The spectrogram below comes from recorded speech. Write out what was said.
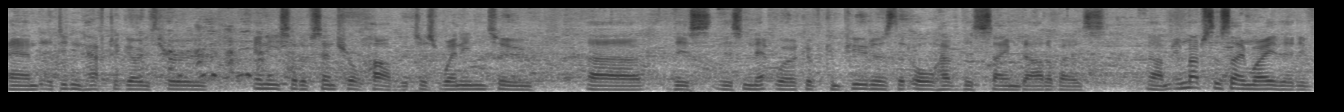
and it didn't have to go through any sort of central hub. It just went into uh, this this network of computers that all have this same database. Um, in much the same way that if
